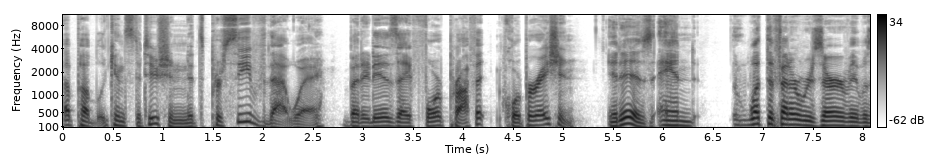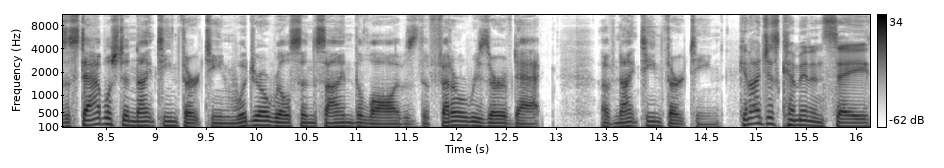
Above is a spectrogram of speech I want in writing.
a public institution. It's perceived that way, but it is a for-profit corporation. it is. And what the Federal Reserve, it was established in 1913. Woodrow Wilson signed the law. It was the Federal Reserve Act of 1913. Can I just come in and say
